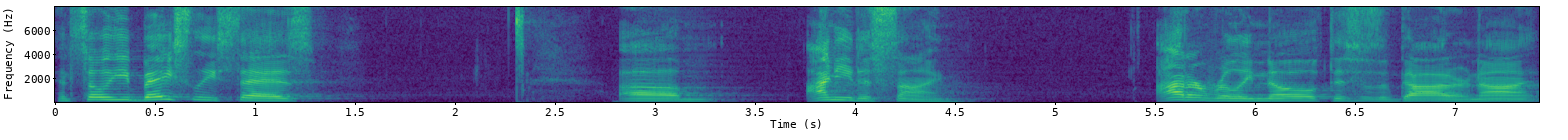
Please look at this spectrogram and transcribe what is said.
And so he basically says, um, I need a sign. I don't really know if this is of God or not.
